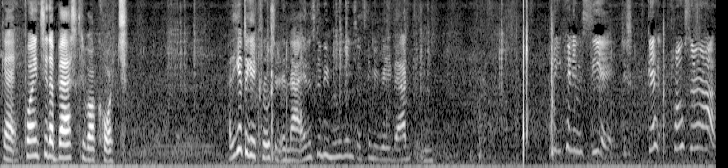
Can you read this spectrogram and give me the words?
Okay, point to the basketball court. I think you have to get closer than that, and it's gonna be moving, so it's gonna be really bad. Think you can't even see it. Just get closer up.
